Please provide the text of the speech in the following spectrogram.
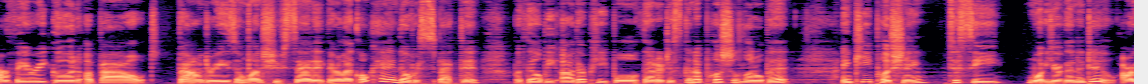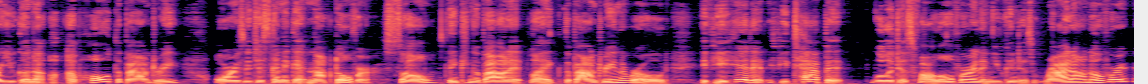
are very good about boundaries and once you've said it they're like okay they'll respect it. But there'll be other people that are just going to push a little bit and keep pushing to see what you're going to do. Are you going to uphold the boundary or is it just going to get knocked over? So thinking about it like the boundary in the road if you hit it if you tap it will it just fall over and then you can just ride on over it?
